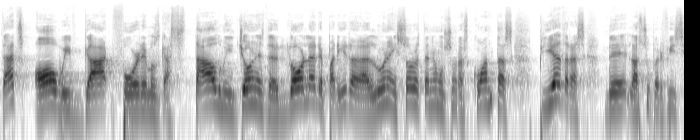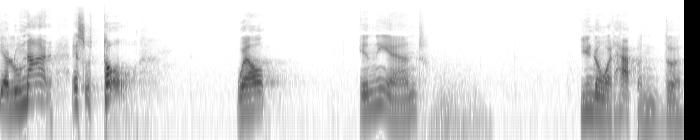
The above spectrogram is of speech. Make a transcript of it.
That's all we've got for it. Hemos gastado millones de dólares para ir a la luna y solo tenemos unas cuantas piedras de la superficie lunar. Eso es todo. Well, in the end, you know what happened. The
